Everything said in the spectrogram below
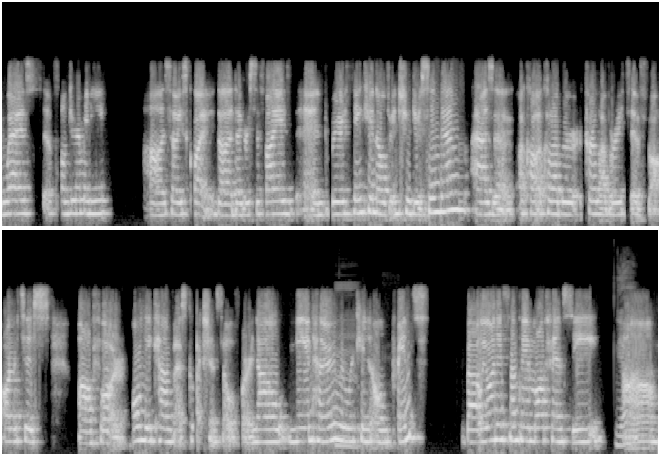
US, uh, from Germany. Uh, so it's quite uh, diversified, and we're thinking of introducing them as a, a collabor- collaborative uh, artists uh, for only canvas collection. So for now, me and her, we're working on prints, but we wanted something more fancy, Yeah. uh,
